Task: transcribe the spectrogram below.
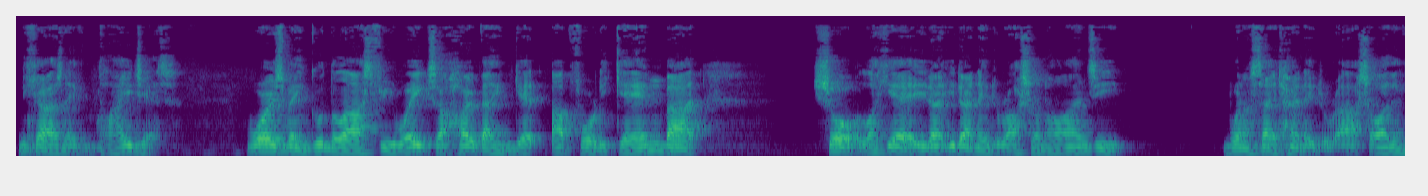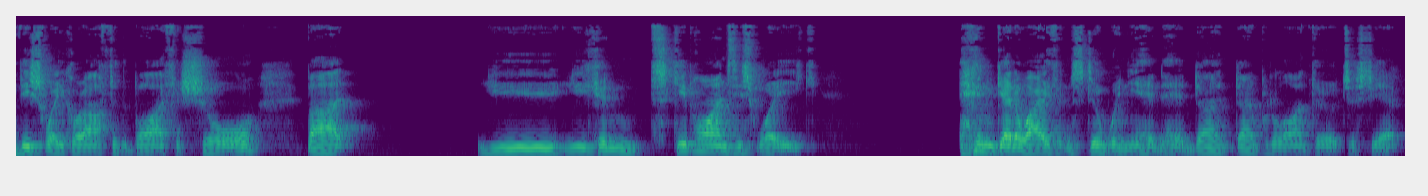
Nico hasn't even played yet. Warriors have been good the last few weeks. I hope they can get up for it again. But sure, like yeah, you don't you don't need to rush on Hynes. He, when I say don't need to rush, either this week or after the bye for sure. But you you can skip Hynes this week and get away with it and still win your head to head. Don't don't put a line through it just yet.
